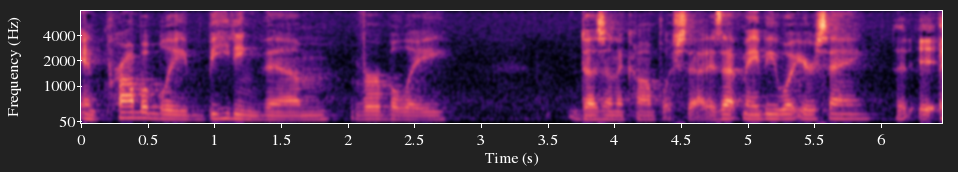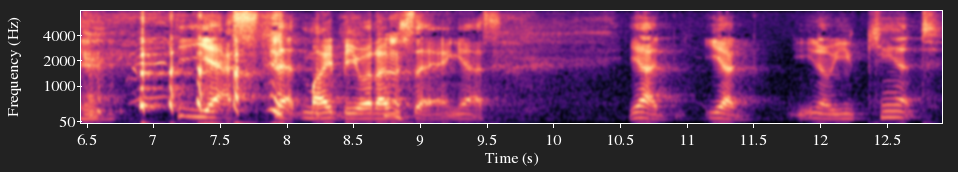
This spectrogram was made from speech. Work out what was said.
and probably beating them verbally doesn't accomplish that. Is that maybe what you're saying? That it, yes, that might be what I'm saying. Yes. Yeah, yeah, you know, you can't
